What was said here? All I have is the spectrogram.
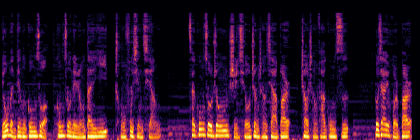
有稳定的工作，工作内容单一，重复性强，在工作中只求正常下班，照常发工资，多加一会儿班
